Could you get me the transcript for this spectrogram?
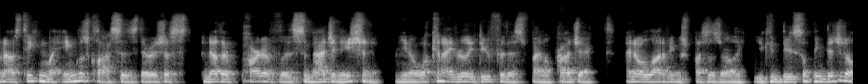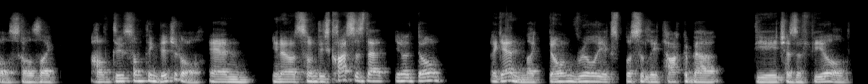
When I was taking my English classes, there was just another part of this imagination. You know, what can I really do for this final project? I know a lot of English classes are like, you can do something digital. So I was like, I'll do something digital. And, you know, some of these classes that, you know, don't again, like don't really explicitly talk about DH as a field.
